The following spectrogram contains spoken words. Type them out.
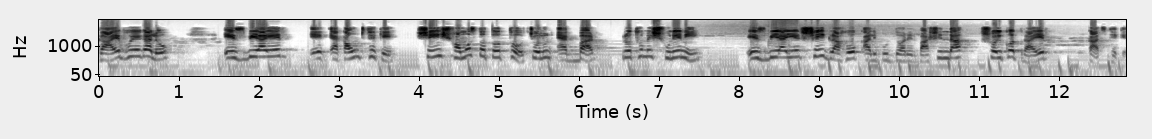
গায়েব হয়ে গেল এসবিআই এর অ্যাকাউন্ট থেকে? সেই সমস্ত তথ্য চলুন একবার প্রথমে শুনে নিই। এসবিআই এর সেই গ্রাহক আলিপুরদুয়ারের বাসিন্দা সৈকত রায়ের কাছ থেকে।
